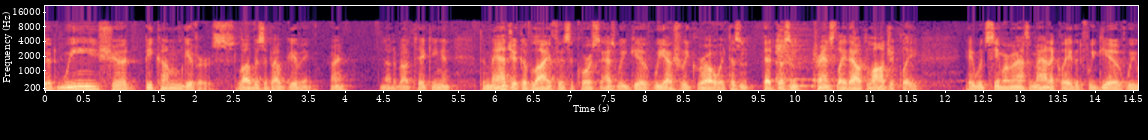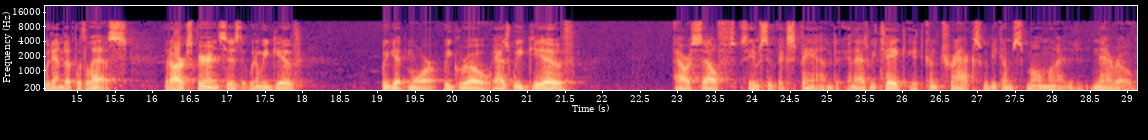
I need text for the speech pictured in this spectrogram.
that we should become givers. Love is about giving, right? Not about taking. And the magic of life is, of course, as we give, we actually grow. It doesn't, that doesn't translate out logically. It would seem, or mathematically, that if we give, we would end up with less. But our experience is that when we give, we get more. We grow. As we give, our self seems to expand, and as we take, it contracts. We become small-minded, narrow,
